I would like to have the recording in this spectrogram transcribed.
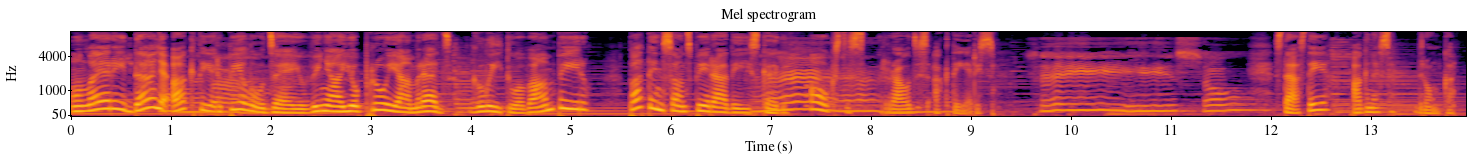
Un, lai arī daļa aktieru pielūdzēju viņā joprojām redz glīto vampīru, Patinsons pierādījis, ka ir augstas raudzes aktieris. Stāstīja Agnese Drunka.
